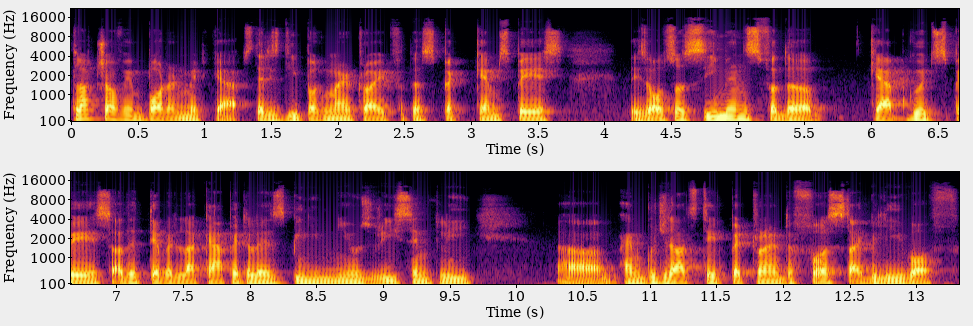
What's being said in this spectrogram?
clutch of important mid caps. There is Deepak Nitrite for the spec chem space. There's also Siemens for the cap goods space. Aditya Birla Capital has been in news recently um, and Gujarat State Petronet, the first, I believe, of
